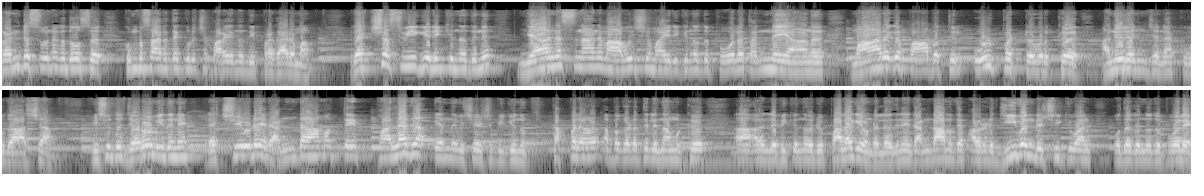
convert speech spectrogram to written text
ട്രെൻഡ് സുനകദോസ് കുംഭസാരത്തെക്കുറിച്ച് പറയുന്നത് ഇപ്രകാരമാണ്. രക്ഷ സ്വീകരിക്കുന്നതിന് ജ്ഞാനസ്നാനം ആവശ്യമായിരിക്കുന്നത് പോലെ തന്നെയാണ് മാരക പാപത്തിൽ ഉൾപ്പെട്ടവർക്ക് അനുരഞ്ജന കൂതാശ. വിശുദ്ധ ജെറോം ഇതിനെ രക്ഷയുടെ രണ്ടാമത്തെ പലക എന്ന് വിശേഷിപ്പിക്കുന്നു. കപ്പൽ അപകടത്തിൽ നമുക്ക് ലഭിക്കുന്ന ഒരു പലകയുണ്ടല്ലോ. അതിനെ രണ്ടാമത്തെ അവരുടെ ജീവൻ രക്ഷിക്കുവാൻ ഉതകുന്നത് പോലെ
